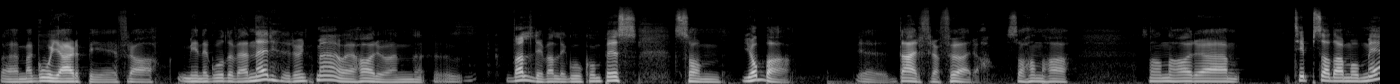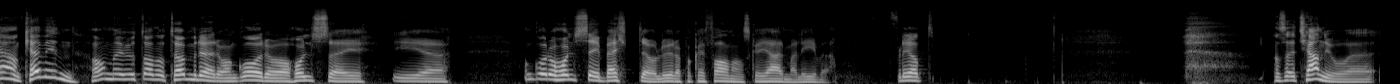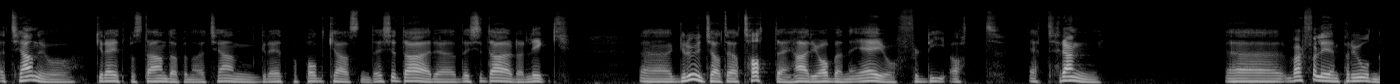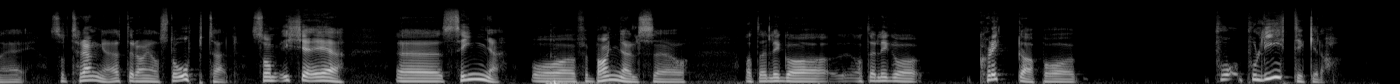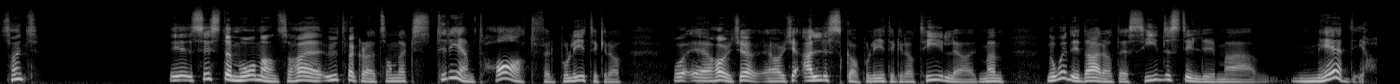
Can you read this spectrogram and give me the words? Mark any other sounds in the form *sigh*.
eh, med god hjelp fra mine gode venner rundt meg, og jeg har jo en eh, veldig, veldig god kompis som jobber der fra før av. Så han har, så han har tipsa dem om meg. Han Kevin han er utdanna tømrer, og han går og holder seg i, i eh, Han går og holder seg i beltet og lurer på hva faen han skal gjøre med livet. Fordi at Altså, jeg tjener jo, eh, jeg tjener jo greit på standupen, og jeg tjener greit på podkasten. Det, eh, det er ikke der det ligger. Uh, grunnen til at jeg har tatt denne jobben, er jo fordi at jeg trenger uh, I hvert fall i den perioden jeg er i, så trenger jeg et eller annet å stå opp til, som ikke er eh, sinne og forbannelse, og at jeg ligger at jeg ligger og klikker på, på politikere. Sant? I de siste månedene så har jeg utvikla et sånn ekstremt hat for politikere. Og jeg har jo ikke, jeg ikke elska politikere tidligere, men nå er de der at jeg sidestiller dem med media.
